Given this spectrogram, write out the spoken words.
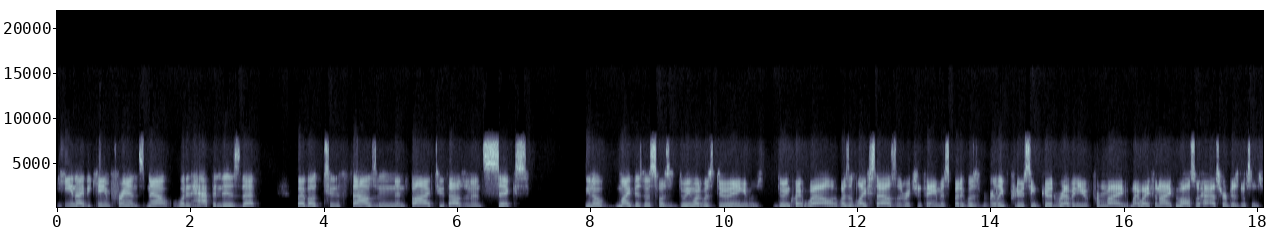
he and I became friends. Now, what had happened is that by about 2005, 2006, you know, my business was doing what it was doing. It was doing quite well. It wasn't lifestyles of the rich and famous, but it was really producing good revenue for my my wife and I, who also has her businesses.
